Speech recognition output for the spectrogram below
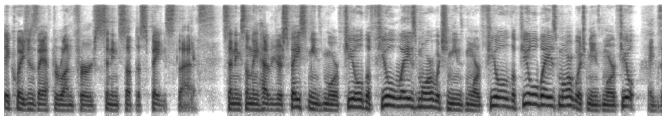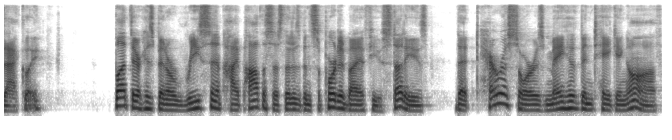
equations they have to run for sending stuff to space. That Yes. sending something heavier to space means more fuel. The fuel weighs more, which means more fuel. The fuel weighs more, which means more fuel. Exactly. But there has been a recent hypothesis that has been supported by a few studies that pterosaurs may have been taking off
